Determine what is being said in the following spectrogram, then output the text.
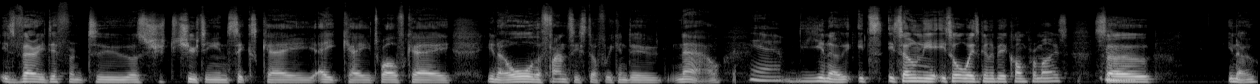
is very different to us sh- shooting in 6K, 8K, 12K. You know, all the fancy stuff we can do now Yeah. you know, it's it's only it's always going to be a compromise. So, hmm. you know,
